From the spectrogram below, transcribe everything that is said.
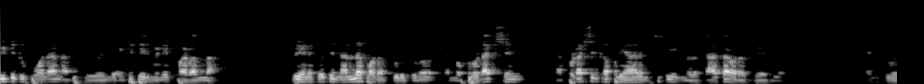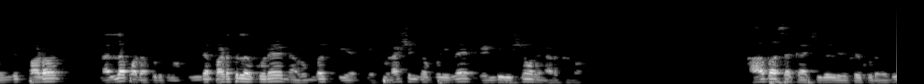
வீட்டுக்கு போனா நமக்கு வந்து என்டர்டெயின்மெண்டே படம் தான் இப்போ எனக்கு வந்து நல்ல படம் கொடுக்கணும். நம்ம ப்ரொடக்ஷன் ப்ரொடக்ஷன் கம்பெனி ஆரம்பிச்சுட்டு எங்களோட தாத்தாவோட பேரில். எனக்கு வந்து படம் நல்ல படம் கொடுக்கணும். இந்த படத்துல கூட நான் ரொம்ப என் ப்ரொடக்ஷன் கம்பெனில ரெண்டு விஷயம் ஒன்று நடக்கணும். ஆபாச காட்சிகள் இருக்கக்கூடாது.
